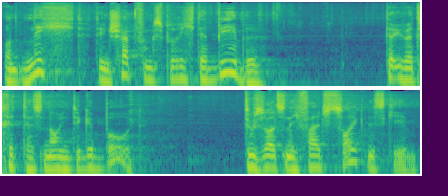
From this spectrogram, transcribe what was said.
und nicht den Schöpfungsbericht der Bibel, der übertritt das neunte Gebot. Du sollst nicht falsch Zeugnis geben.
